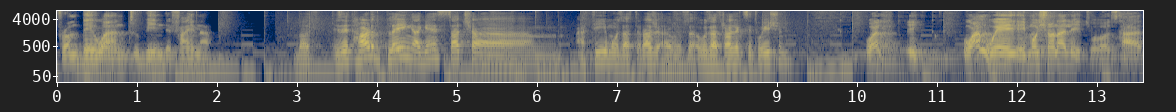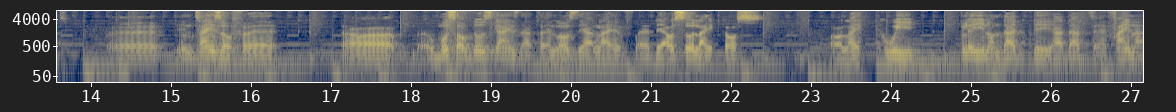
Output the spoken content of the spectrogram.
from day one to be in the final. But is it hard playing against such a, um, a team with a, with a tragic situation? Well, it, one way emotionally it was hard uh, in times of uh, uh, most of those guys that uh, lost their life, uh, they are also like us, or like we, playing on that day at that uh, final.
